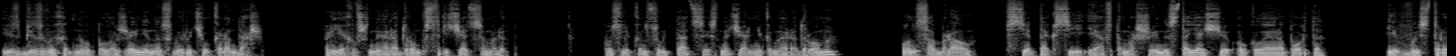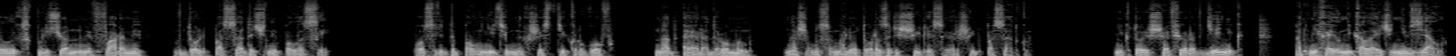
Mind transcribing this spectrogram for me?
Из безвыходного положения нас выручил карандаш, приехавший на аэродром встречать самолет. После консультации с начальником аэродрома он собрал все такси и автомашины, стоящие около аэропорта, и выстроил их с включенными фарами вдоль посадочной полосы. После дополнительных шести кругов над аэродромом нашему самолету разрешили совершить посадку. Никто из шоферов денег от Михаила Николаевича не взял,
